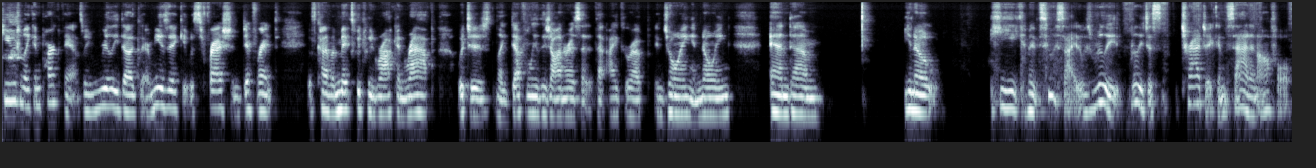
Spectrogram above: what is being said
huge Linkin Park fans. We really dug their music. It was fresh and different. It was kind of a mix between rock and rap, which is like definitely the genres that, that I grew up enjoying and knowing. And um, you know, he committed suicide. It was really, really just tragic and sad and awful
